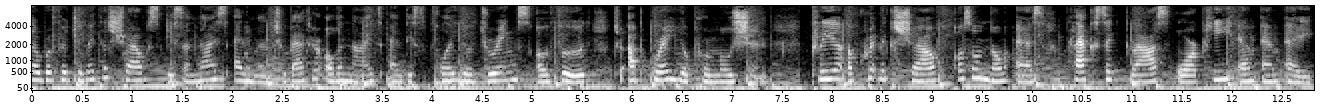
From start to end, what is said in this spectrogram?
The refrigerator shelves is a nice element to better organize and display your drinks or food to upgrade your promotion. Clear acrylic shelf, also known as plexiglass or PMMA,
